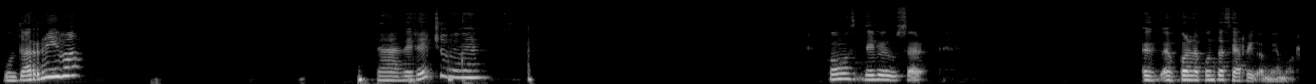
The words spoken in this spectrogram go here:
Punta arriba. Está derecho, bebé. ¿Cómo debe usar? Eh, eh, con la punta hacia arriba, mi amor.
